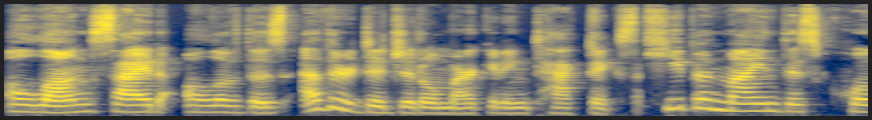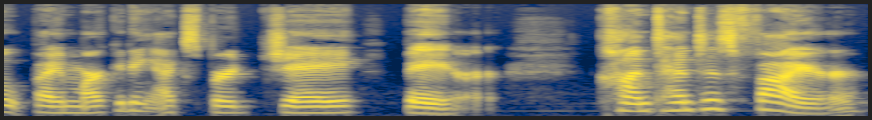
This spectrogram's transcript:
alongside all of those other digital marketing tactics. Keep in mind this quote by marketing expert Jay Baer Content is fire,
